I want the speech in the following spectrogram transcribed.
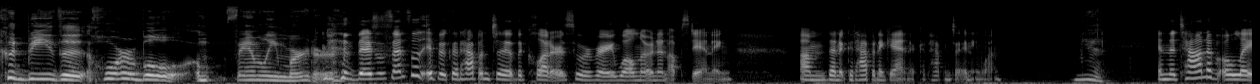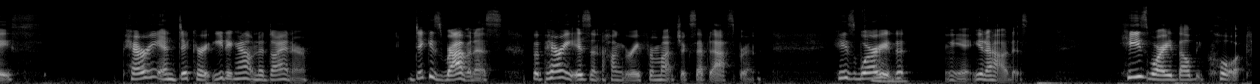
Could be the horrible um, family murder. There's a sense that if it could happen to the Clutters, who are very well known and upstanding, um, then it could happen again. It could happen to anyone. Yeah. In the town of Olathe, Perry and Dick are eating out in a diner. Dick is ravenous, but Perry isn't hungry for much except aspirin. He's worried, yeah, you know how it is. He's worried they'll be caught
